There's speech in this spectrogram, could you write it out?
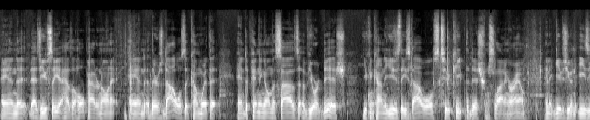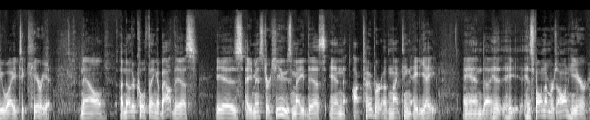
and it, as you see it has a hole pattern on it and there's dowels that come with it and depending on the size of your dish you can kind of use these dowels to keep the dish from sliding around and it gives you an easy way to carry it. Now another cool thing about this is a Mr. Hughes made this in October of 1988 and uh, his, his, phone number's on here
